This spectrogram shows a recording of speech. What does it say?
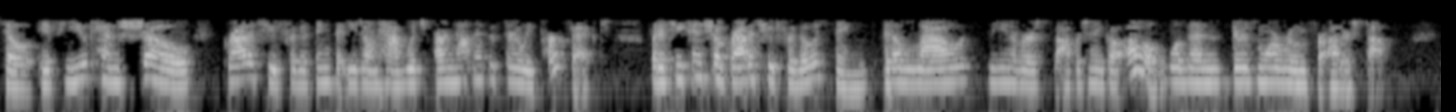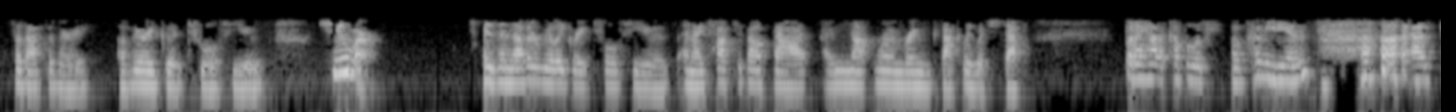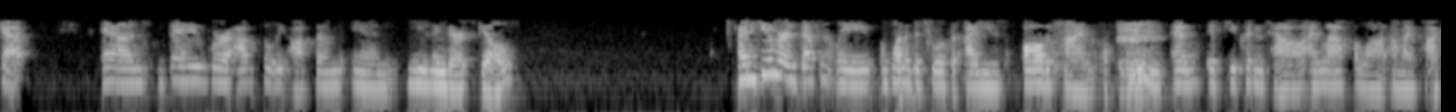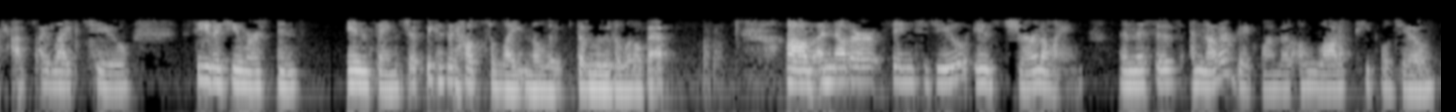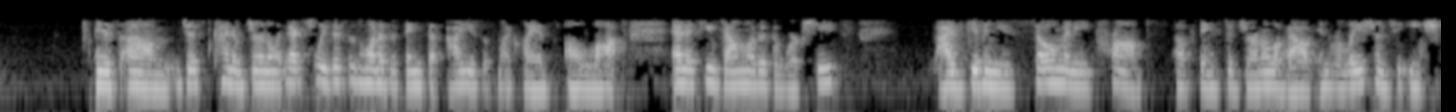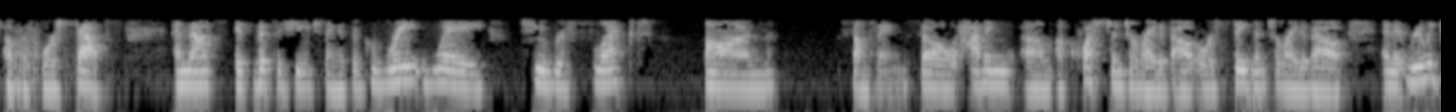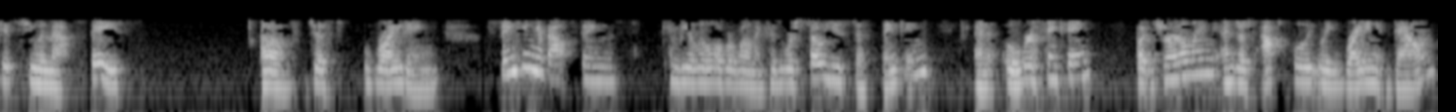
So if you can show gratitude for the things that you don't have, which are not necessarily perfect, but if you can show gratitude for those things, it allows the universe the opportunity to go, oh, well then there's more room for other stuff. So that's a very, a very good tool to use. Humor is another really great tool to use. And I talked about that. I'm not remembering exactly which step, but I had a couple of, of comedians as guests and they were absolutely awesome in using their skills and humor is definitely one of the tools that I use all the time. As if you couldn't tell, I laugh a lot on my podcast. I like to see the humor in in things just because it helps to lighten the loop, the mood a little bit. Um, another thing to do is journaling, and this is another big one that a lot of people do. Is um, just kind of journaling. Actually, this is one of the things that I use with my clients a lot and if you've downloaded the worksheets, I've given you so many prompts of things to journal about in relation to each of the four steps. And that's, it, that's a huge thing. It's a great way to reflect on something. So having um, a question to write about or a statement to write about, and it really gets you in that space of just writing, thinking about things can be a little overwhelming because we're so used to thinking and overthinking, but journaling and just absolutely writing it down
